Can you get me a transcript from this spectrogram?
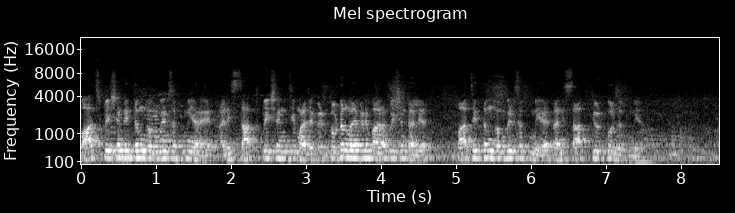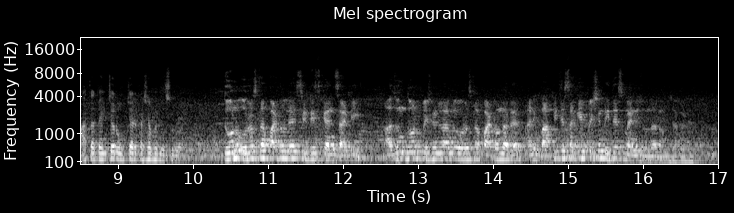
पाच पेशंट एकदम गंभीर जखमी आहेत आणि सात पेशंट जे माझ्याकडे टोटल माझ्याकडे बारा पेशंट आले आहेत. पाच एकदम गंभीर जखमी आहेत आणि सात किरकोळ जखमी आहेत. आता त्यांच्यावर उपचार कशामध्ये सुरू आहे दोन ओरसला पाठवले आहेत सिटी स्कॅनसाठी अजून दोन पेशंटला आम्ही ओरसला पाठवणार आहेत. आणि बाकीचे सगळे पेशंट इथेच मॅनेज होणार आमच्याकडे.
